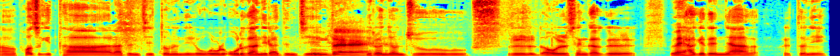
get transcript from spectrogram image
어, 퍼즈 기타라든지 또는 오르간이라든지 네. 이런 연주를 넣을 생각을 왜 하게 됐냐. 그랬더니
